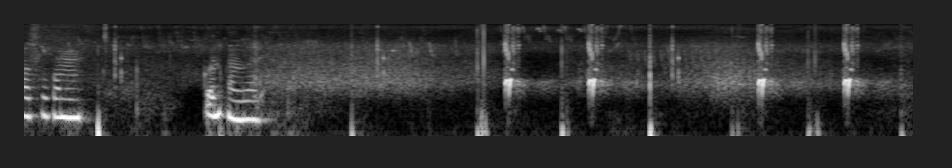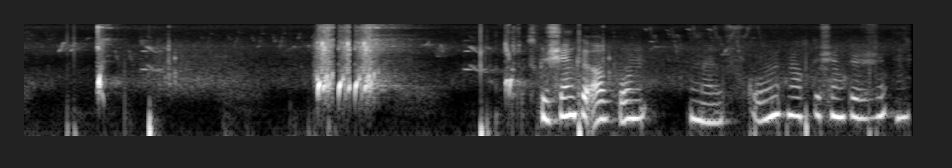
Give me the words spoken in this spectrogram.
rausbekommen. Gönnt man sich. Das Geschenke ab und Meinen Freund noch Geschenke schicken.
